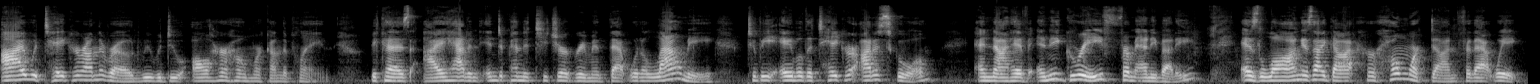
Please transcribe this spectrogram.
I would take her on the road. We would do all her homework on the plane because I had an independent teacher agreement that would allow me to be able to take her out of school and not have any grief from anybody as long as I got her homework done for that week.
